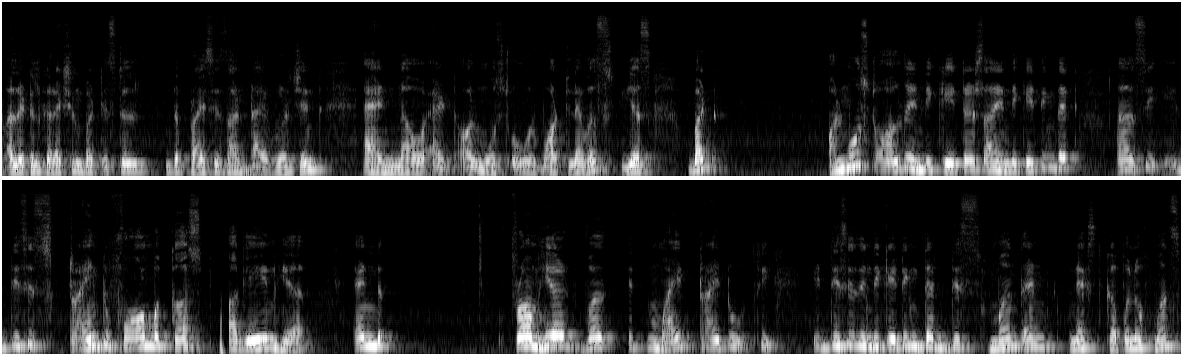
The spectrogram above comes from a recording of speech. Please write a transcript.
a little correction but still the prices are divergent and now at almost overbought levels. Yes but almost all the indicators are indicating that uh, see this is trying to form a cusp again here. And from here well, it might try to see it, this is indicating that this month and next couple of months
